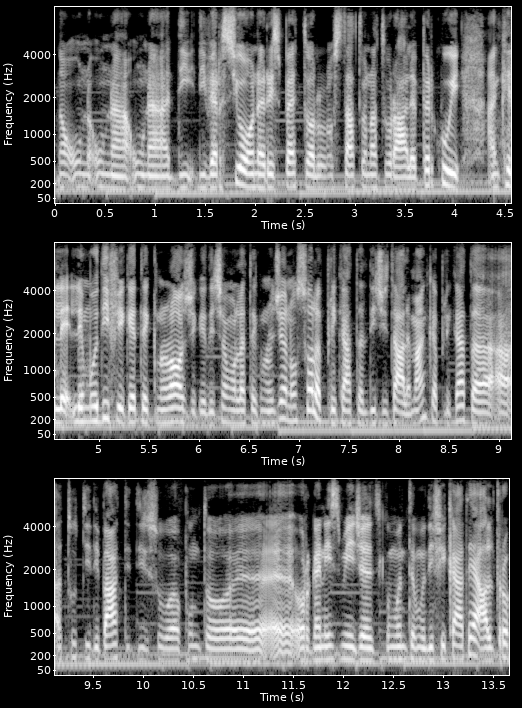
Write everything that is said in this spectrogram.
no, un- una, una di- diversione rispetto allo stato naturale, per cui anche le, le modifiche tecnologiche, diciamo la tecnologia non solo applicata al digitale, ma anche applicata a, a tutti i dibattiti su appunto eh, organismi geneticamente modificati e altro,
